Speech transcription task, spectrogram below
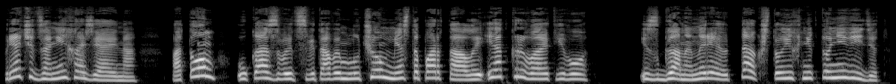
прячет за ней хозяина, потом указывает световым лучом место портала и открывает его. Изганы ныряют так, что их никто не видит.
